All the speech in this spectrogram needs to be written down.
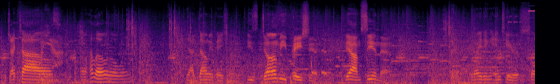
projectiles. Oh, oh hello, little way. Yeah, dummy patient. he's dummy patient. Yeah, I'm seeing that. Waiting into your soul.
